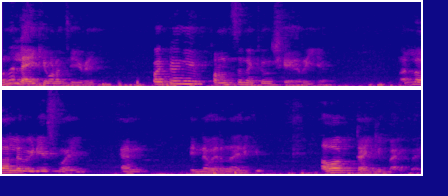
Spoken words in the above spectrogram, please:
ഒന്ന് ലൈക്ക് കൂടെ ചെയ്യണേ. പറ്റുമെങ്കിൽ ഫ്രണ്ട്സിനൊക്കെ ഒന്ന് ഷെയർ ചെയ്യുക. നല്ല നല്ല വീഡിയോസുമായി ഞാൻ പിന്നെ വരുന്നതായിരിക്കും. അപ്പോൾ താങ്ക് യു ബൈ ബൈ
